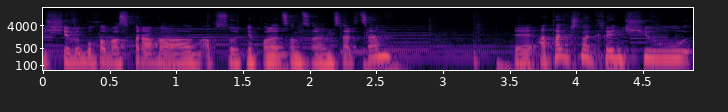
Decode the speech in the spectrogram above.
Iście wybuchowa sprawa, absolutnie polecam całym sercem. A także nakręcił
